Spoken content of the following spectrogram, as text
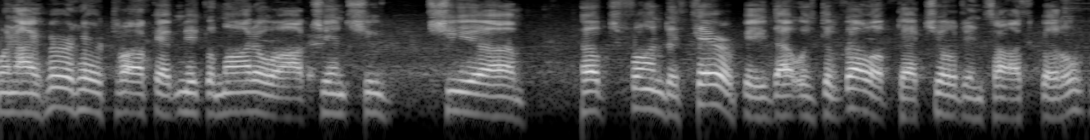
When I heard her talk at Mecum Auto auction, she she um helped fund a therapy that was developed at Children's Hospital,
